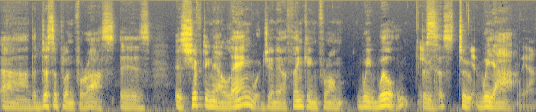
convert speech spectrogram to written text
uh, the discipline for us is is shifting our language and our thinking from we will do this to we are. We are.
